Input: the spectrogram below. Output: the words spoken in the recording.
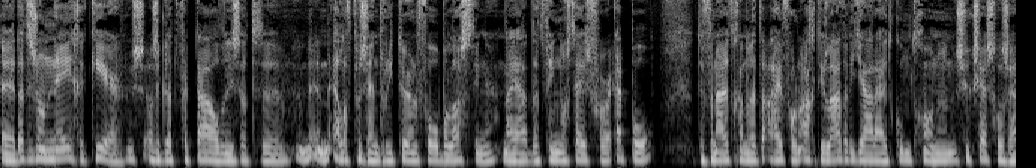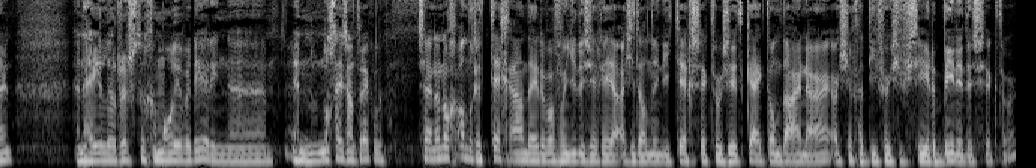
Uh, dat is zo'n negen keer. Dus als ik dat vertaal, dan is dat uh, een 11% return voor belastingen. Nou ja, dat vind ik nog steeds voor Apple. Ervan uitgaan dat de iPhone 8 die later dit jaar uitkomt, gewoon een succes zal zijn. Een hele rustige, mooie waardering. Uh, en nog steeds aantrekkelijk. Zijn er nog andere tech-aandelen waarvan jullie zeggen: ja, als je dan in die tech-sector zit, kijk dan daarnaar als je gaat diversificeren binnen de sector?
